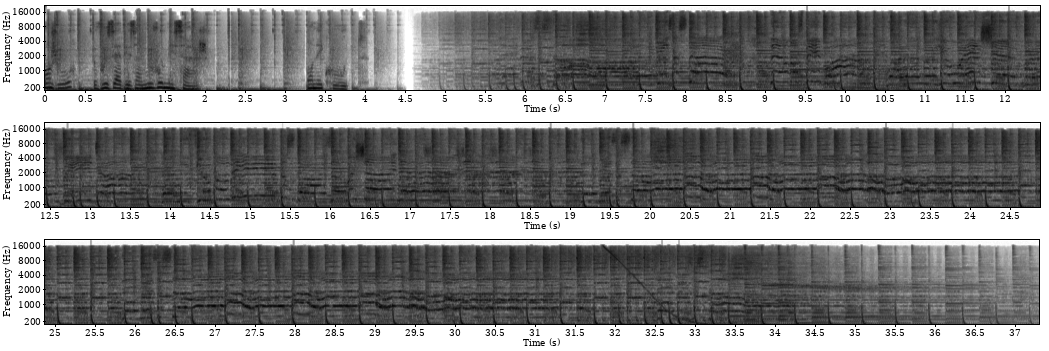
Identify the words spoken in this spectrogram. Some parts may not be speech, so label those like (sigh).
Bonjour, vous avez un nouveau message. On écoute.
